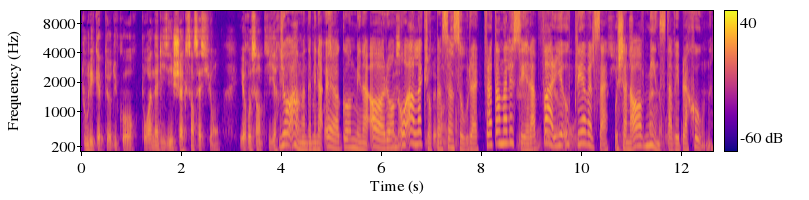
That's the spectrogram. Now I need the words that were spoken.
tous les capteurs du corps pour analyser chaque sensation et ressentir Jag använder mina ögon, mina öron och alla kroppens sensorer för att analysera varje upplevelse och känna av minsta vibration.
